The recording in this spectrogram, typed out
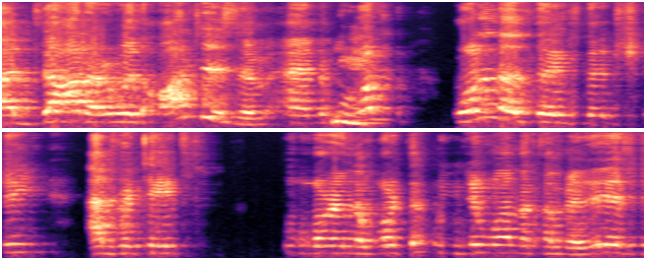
a daughter with autism. And yeah. one, one of the things that she advocates for in the work that we do on the committee is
